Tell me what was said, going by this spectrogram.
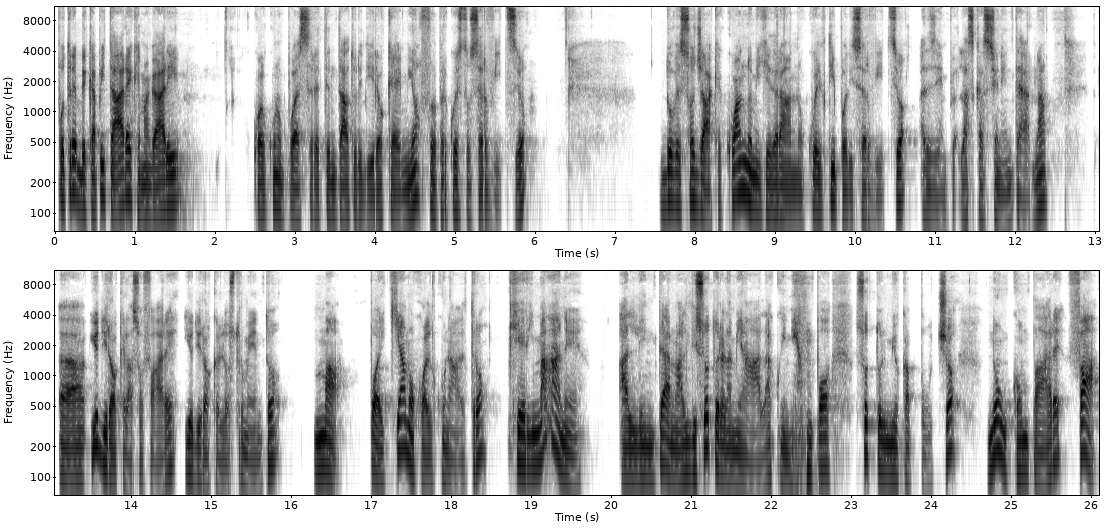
Potrebbe capitare che magari qualcuno può essere tentato di dire ok, mi offro per questo servizio, dove so già che quando mi chiederanno quel tipo di servizio, ad esempio la scassione interna, uh, io dirò che la so fare, io dirò che lo strumento, ma poi chiamo qualcun altro che rimane all'interno, al di sotto della mia ala, quindi un po' sotto il mio cappuccio, non compare, fa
